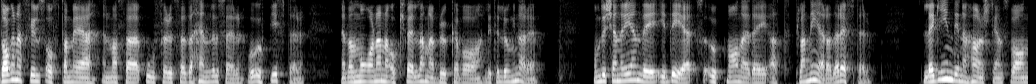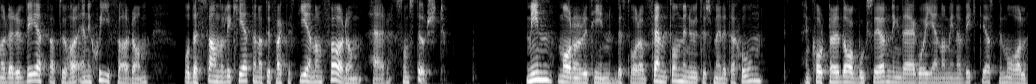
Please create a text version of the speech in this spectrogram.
Dagarna fylls ofta med en massa oförutsedda händelser och uppgifter, medan morgnarna och kvällarna brukar vara lite lugnare. Om du känner igen dig i det så uppmanar jag dig att planera därefter. Lägg in dina hörnstensvanor där du vet att du har energi för dem och där sannolikheten att du faktiskt genomför dem är som störst. Min morgonrutin består av 15 minuters meditation, en kortare dagboksövning där jag går igenom mina viktigaste mål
